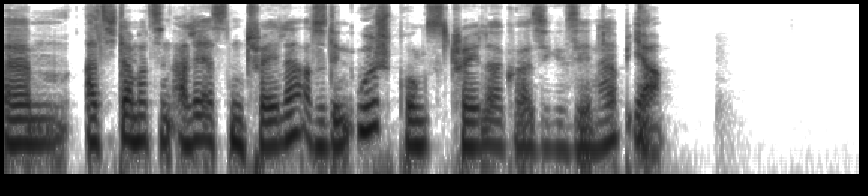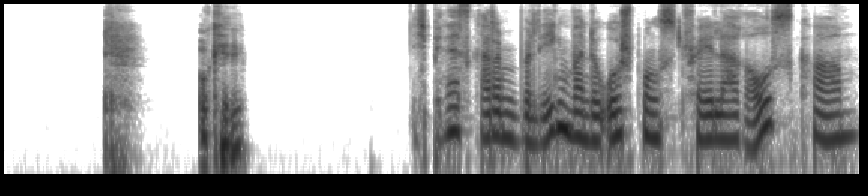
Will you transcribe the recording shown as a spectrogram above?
Ähm, als ich damals den allerersten Trailer, also den Ursprungstrailer quasi gesehen habe, ja. Okay. Ich bin jetzt gerade am überlegen, wann der Ursprungstrailer rauskam.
